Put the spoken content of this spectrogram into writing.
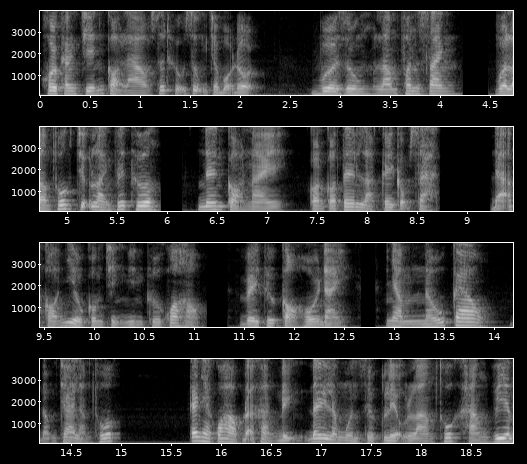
Hồi kháng chiến cỏ Lào rất hữu dụng cho bộ đội. Vừa dùng làm phân xanh, vừa làm thuốc chữa lành vết thương, nên cỏ này còn có tên là cây cộng sản. Đã có nhiều công trình nghiên cứu khoa học về thứ cỏ hôi này nhằm nấu cao, đóng chai làm thuốc. Các nhà khoa học đã khẳng định đây là nguồn dược liệu làm thuốc kháng viêm,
